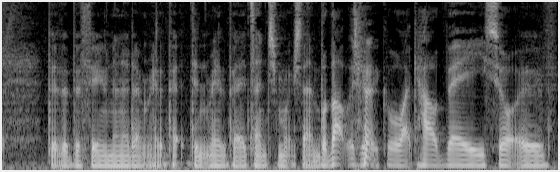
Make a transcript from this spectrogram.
a Bit of a buffoon, and I don't really pay, didn't really pay attention much then. But that was really cool, like how they sort of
